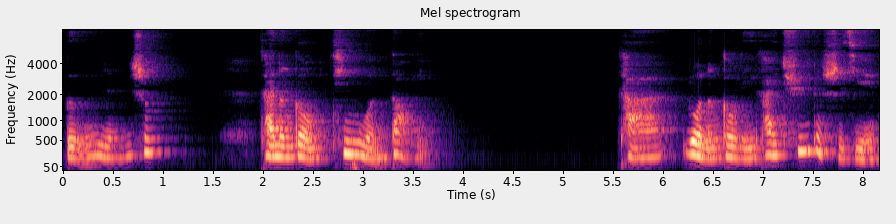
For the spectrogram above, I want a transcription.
得人生，才能够听闻道理。他若能够离开躯的世界，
